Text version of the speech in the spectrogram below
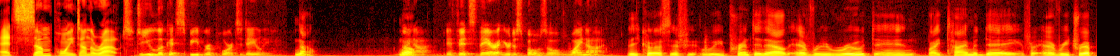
at some point on the route. Do you look at speed reports daily? No. Why No, not? If it's there at your disposal, why not? because if we printed out every route and by time of day for every trip,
